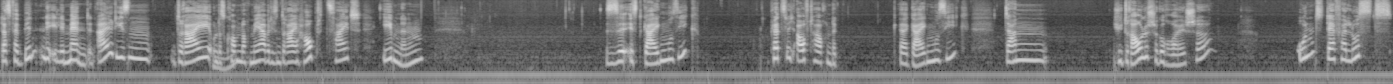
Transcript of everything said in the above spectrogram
das verbindende Element in all diesen drei, und es kommen noch mehr, aber diesen drei Hauptzeitebenen ist Geigenmusik, plötzlich auftauchende äh, Geigenmusik, dann hydraulische Geräusche und der Verlust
